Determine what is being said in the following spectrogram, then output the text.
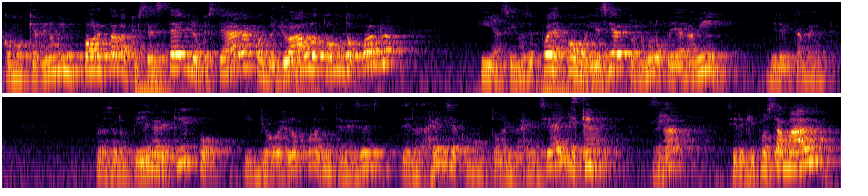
como que a mí no me importa lo que usted esté, lo que usted haga, cuando yo hablo todo el mundo corra, y así no se puede. Ojo, y es cierto, no me lo pedían a mí, directamente. Pero se lo piden al equipo y yo velo por los intereses de la agencia como un todo. Y la agencia es mi equipo, ¿verdad? Si el equipo está mal,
